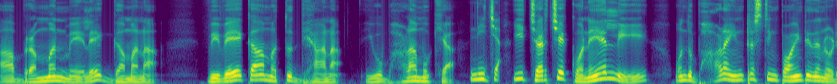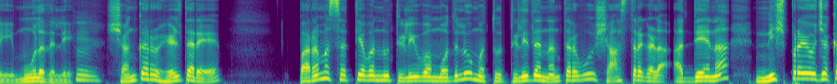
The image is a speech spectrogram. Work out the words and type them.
ಆ ಬ್ರಹ್ಮನ್ ಮೇಲೆ ಗಮನ. ವಿವೇಕ ಮತ್ತು ಧ್ಯಾನ ಇವು ಬಹಳ ಮುಖ್ಯ. ನಿಜ. ಈ ಚರ್ಚೆ ಕೊನೆಯಲ್ಲಿ ಒಂದು ಬಹಳ ಇಂಟ್ರೆಸ್ಟಿಂಗ್ ಪಾಯಿಂಟ್ ಇದೆ ನೋಡಿ ಮೂಲದಲ್ಲಿ. ಶಂಕರು ಶಂಕರರು ಹೇಳ್ತಾರೆ ಪರಮಸತ್ಯವನ್ನು ತಿಳಿಯುವ ಮೊದಲು ಮತ್ತು ತಿಳಿದ ನಂತರವೂ ಶಾಸ್ತ್ರಗಳ ಅಧ್ಯಯನ ನಿಷ್ಪ್ರಯೋಜಕ.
